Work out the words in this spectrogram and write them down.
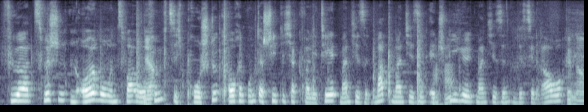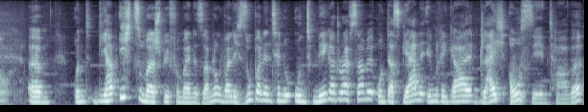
für zwischen 1 Euro und 2,50 Euro pro Stück, auch in unterschiedlicher Qualität. Manche sind matt, manche sind entspiegelt, manche sind ein bisschen rau. Genau. Ähm, und die habe ich zum Beispiel für meine Sammlung, weil ich Super Nintendo und Mega Drive sammle und das gerne im Regal gleich Mhm. aussehend habe,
